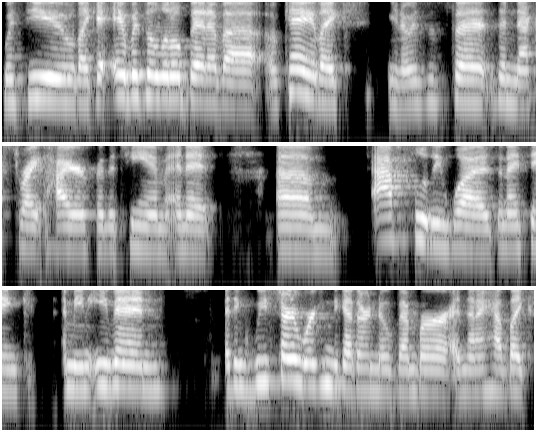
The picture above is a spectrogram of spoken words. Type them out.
with you, like it, it, was a little bit of a okay, like you know, is this the the next right hire for the team? And it um, absolutely was. And I think, I mean, even I think we started working together in November, and then I had like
